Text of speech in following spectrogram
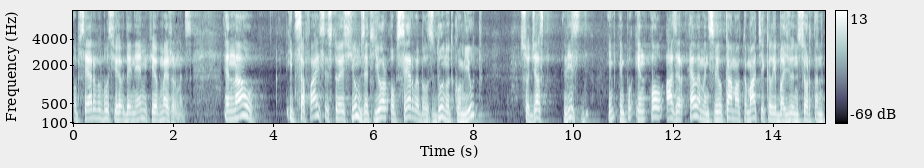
observables, you have dynamic, you have measurements. And now it suffices to assume that your observables do not commute. So just this in, all other elements will come automatically by using certain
